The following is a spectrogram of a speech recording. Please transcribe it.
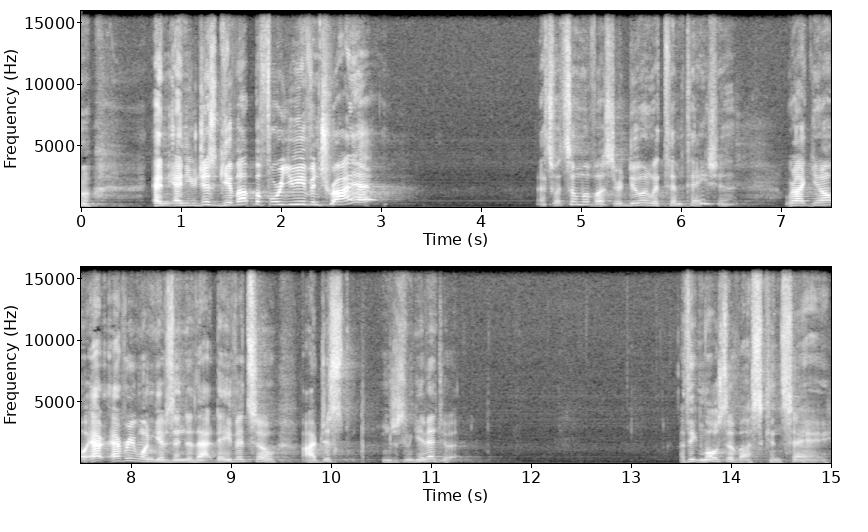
and, and you just give up before you even try it? That's what some of us are doing with temptation. We're like, you know, everyone gives into that, David, so I'm just, I'm just going to give into it. I think most of us can say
